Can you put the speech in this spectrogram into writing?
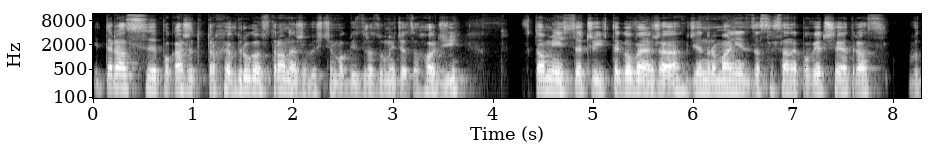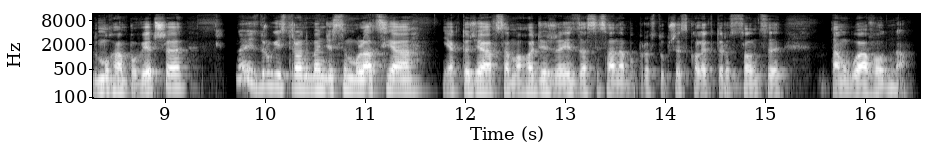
I teraz y, pokażę to trochę w drugą stronę, żebyście mogli zrozumieć o co chodzi. W to miejsce, czyli w tego węża, gdzie normalnie jest zasysane powietrze, ja teraz wdmucham powietrze. No i z drugiej strony będzie symulacja, jak to działa w samochodzie, że jest zasysana po prostu przez kolektor ssący ta mgła wodna.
